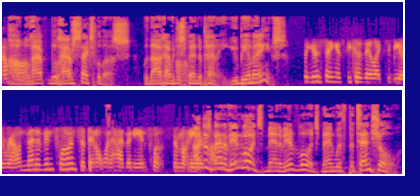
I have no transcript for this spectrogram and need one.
Uh-huh. uh, will have will have sex with us without having to Uh-huh. spend a penny. You'd be amazed. But you're saying it's because they like to be around men of influence, that they don't want to have any influence or money or Not just men of influence, men of influence, men with potential,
